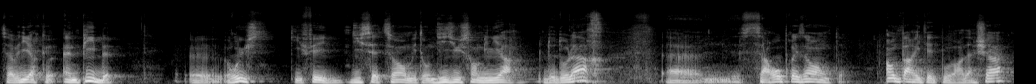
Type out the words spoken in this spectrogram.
ça veut dire qu'un PIB euh, russe qui fait 1700, mettons 1800 milliards de dollars, euh, ça représente en parité de pouvoir d'achat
